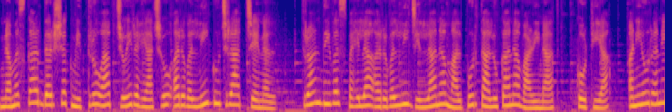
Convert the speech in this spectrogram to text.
નમસ્કાર દર્શક મિત્રો, આપ જોઈ રહ્યા છો અરવલ્લી ગુજરાત ચેનલ. ત્રણ દિવસ પહેલા અરવલ્લી જિલ્લાના માલપુર તાલુકાના વાળીનાથ, કોઠિયા, અનિયોર અને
